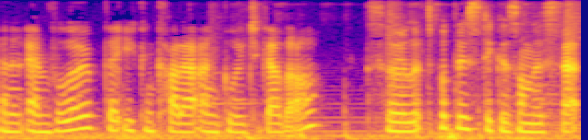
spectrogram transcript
and an envelope that you can cut out and glue together. So let's put these stickers on this set.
